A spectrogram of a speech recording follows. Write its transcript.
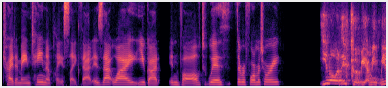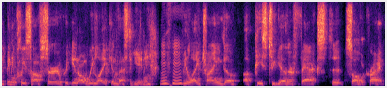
try to maintain a place like that. Is that why you got involved with the reformatory? You know what? It could be. I mean, me being a police officer, we- you know, we like investigating. Mhm. we like trying to uh, piece together facts to solve a crime.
